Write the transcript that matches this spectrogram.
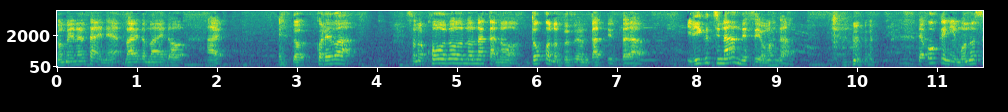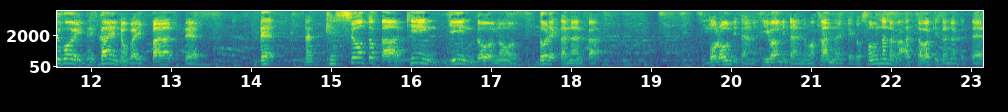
ごめんなさいね。毎度毎度。はい。えっとこれはその行動の中のどこの部分かって言ったら入り口なんですよまだ。で奥にものすごいでかいのがいっぱいあってでなんか結晶とか金銀銅のどれかなんかボロみたいな岩みたいなの分かんないけどそんなのがあったわけじゃなくて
